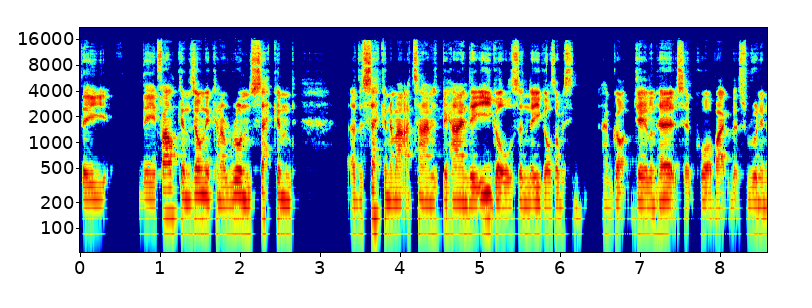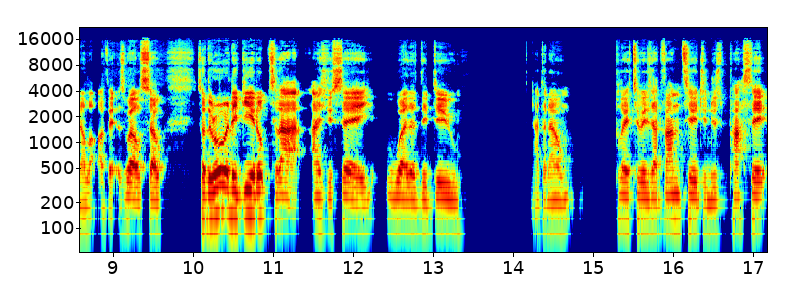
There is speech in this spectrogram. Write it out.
the, the Falcons only kind of run second, uh, the second amount of times behind the Eagles, and the Eagles obviously have got Jalen Hurts at quarterback that's running a lot of it as well. So so they're already geared up to that, as you say. Whether they do, I don't know, play to his advantage and just pass it,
